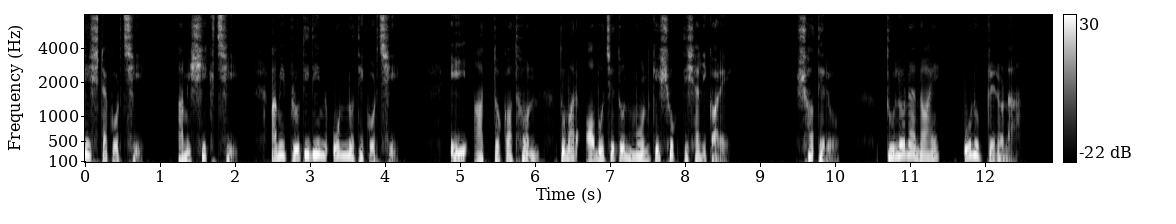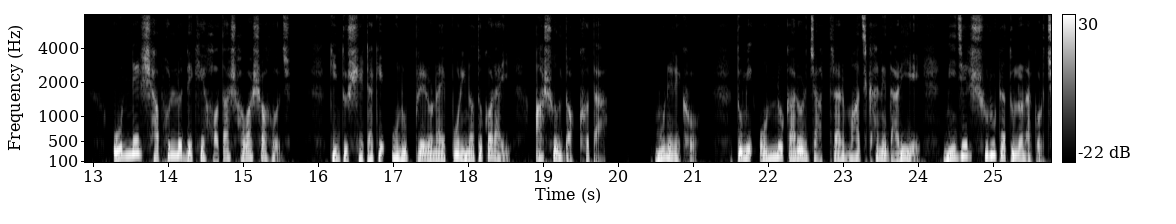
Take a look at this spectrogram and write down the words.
চেষ্টা করছি, আমি শিখছি, আমি প্রতিদিন উন্নতি করছি। এই আত্মকথন তোমার অবচেতন মনকে শক্তিশালী করে। সতেরো, তুলনা নয়, অনুপ্রেরণা। অন্যের সাফল্য দেখে হতাশ হওয়া সহজ, কিন্তু সেটাকে অনুপ্রেরণায় পরিণত করাই আসল দক্ষতা। মনে রেখো তুমি অন্য কারোর যাত্রার মাঝখানে দাঁড়িয়ে নিজের শুরুটা তুলনা করছ।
